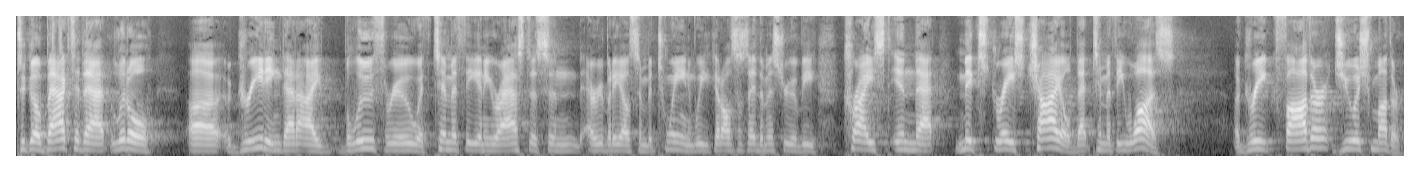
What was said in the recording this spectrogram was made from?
To go back to that little uh, greeting that I blew through with Timothy and Erastus and everybody else in between, we could also say the mystery would be Christ in that mixed race child that Timothy was a Greek father, Jewish mother.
